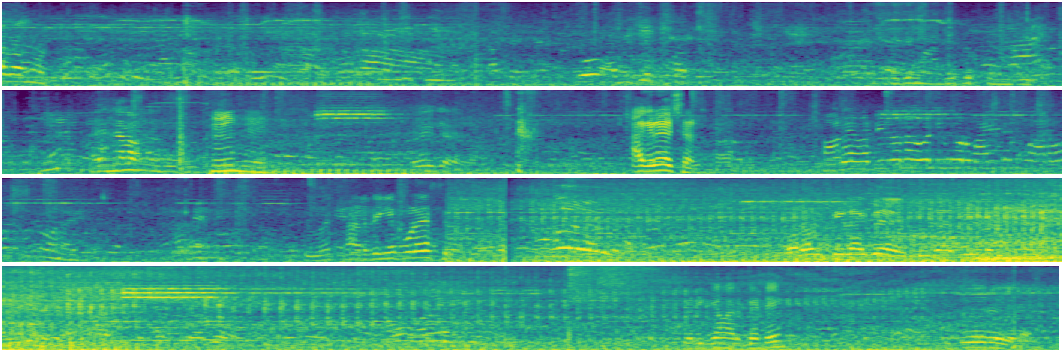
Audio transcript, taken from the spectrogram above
আলামত আগ্রেসন তুমি ছাড় দিকে পড়ে আসছো গরম কি লাগবে মার্কেটে রয়ে গেলাম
